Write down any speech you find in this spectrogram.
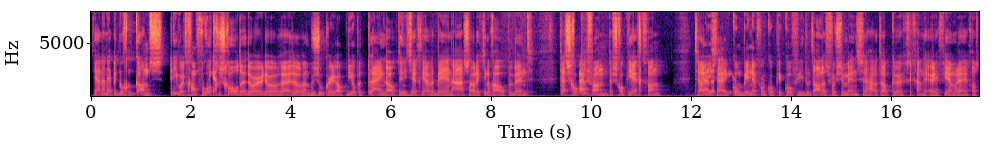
ja, dan heb ik nog een kans. En die wordt gewoon verrot gescholden door, door, eh, door een bezoeker op, die op het plein loopt. En die zegt, ja, wat ben je een ASO dat je nog open bent. Daar schrok hij van. Daar schrok hij echt van. Terwijl hij zei, kom binnen voor een kopje koffie. Doet alles voor zijn mensen. Houdt ook keurig zich aan de RIVM-regels.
